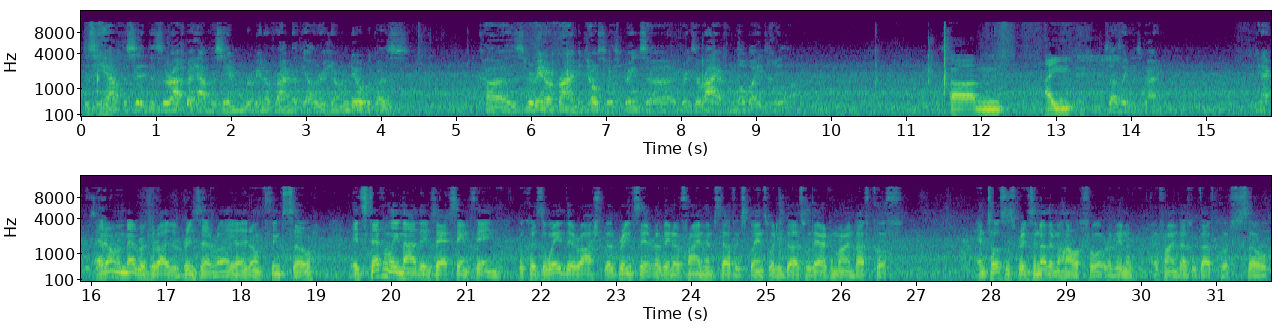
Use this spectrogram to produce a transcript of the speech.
Does he have the sa- does the Rashba have the same Rabbeinu Ephraim that the other Rishonim do? Because because Rabbeinu Ephraim in Tosfos brings a brings a raya from Lo Ba'it Chila. Um, I Sounds like he's back. I don't remember if the Raiva brings that raya. I don't think so. It's definitely not the exact same thing because the way the Rashba brings it, Rabbeinu Ephraim himself explains what he does with Ar Gemara and Daf Kuf. And Tosos brings another mahalach for what Rabbeinu Ephraim does with Daf Kuf. So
